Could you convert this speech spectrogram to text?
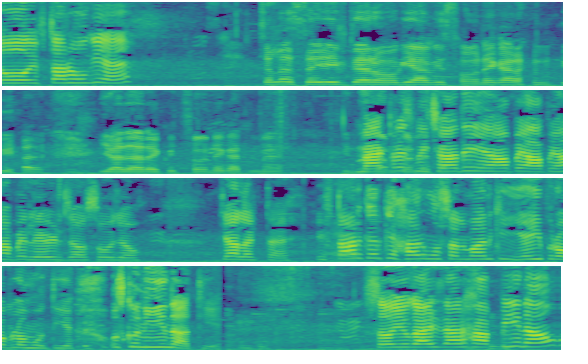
तो इफ्तार हो गया है। चलो सही इफ्तार हो गया अभी सोने का याद आ रहा है कुछ सोने का मैं मैट्रेस बिछा दे यहाँ पे आप यहाँ पे लेट जाओ सो जाओ। क्या लगता है? इफ्तार करके हर मुसलमान की यही प्रॉब्लम होती है उसको नींद आती है। So you guys are happy now?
